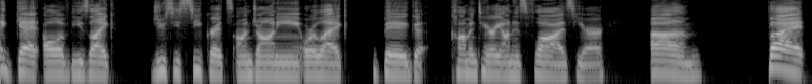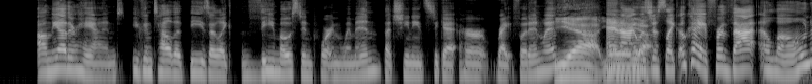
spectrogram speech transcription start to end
to get all of these like juicy secrets on Johnny or like big commentary on his flaws here. Um but on the other hand, you can tell that these are like the most important women that she needs to get her right foot in with. Yeah. Yeah. and yeah, I was just like, okay, for that alone,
